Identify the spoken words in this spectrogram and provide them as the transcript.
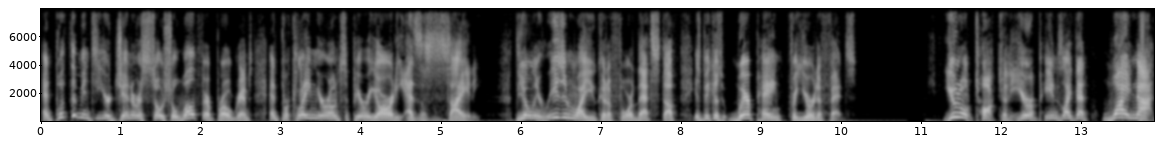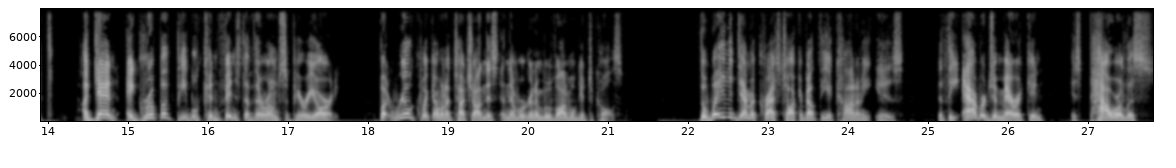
and put them into your generous social welfare programs and proclaim your own superiority as a society. The only reason why you could afford that stuff is because we're paying for your defense. You don't talk to the Europeans like that. Why not? Again, a group of people convinced of their own superiority. But real quick, I want to touch on this and then we're going to move on. We'll get to calls. The way the Democrats talk about the economy is that the average American is powerless,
